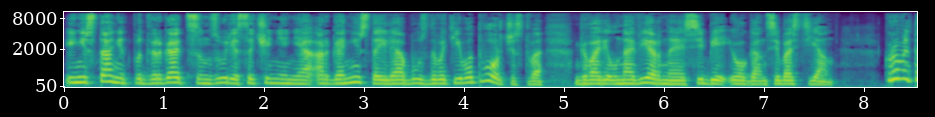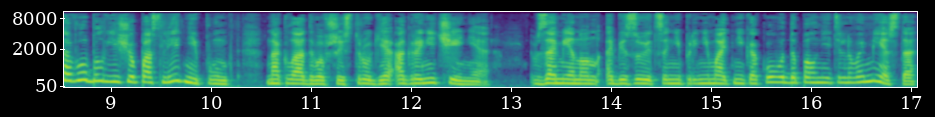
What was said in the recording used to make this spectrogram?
и не станет подвергать цензуре сочинения органиста или обуздывать его творчество, говорил, наверное, себе Иоганн Себастьян – Кроме того, был еще последний пункт, накладывавший строгие ограничения. Взамен он обязуется не принимать никакого дополнительного места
